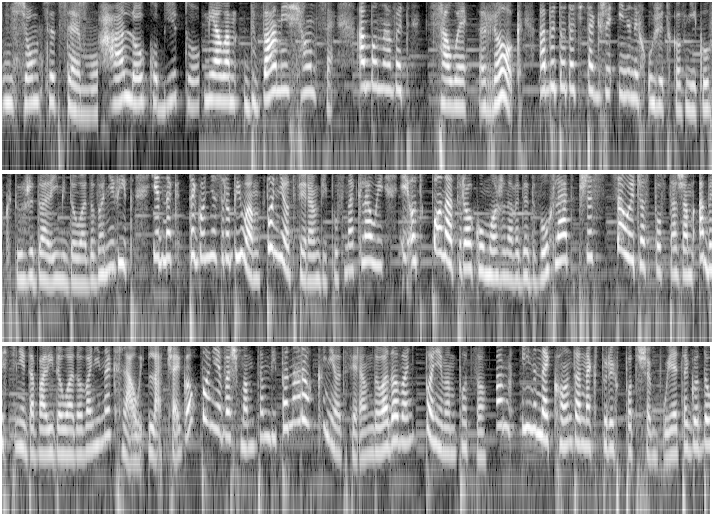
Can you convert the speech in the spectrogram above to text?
miesiące temu. Halo, kobieto. Miałam dwa miesiące, albo nawet cały rok, aby dodać także innych użytkowników, którzy dali mi doładowanie VIP. Jednak tego nie zrobiłam, bo nie otwieram VIPów na Klaui i od ponad roku, może nawet dwóch lat, przez cały czas powtarzam, abyście nie dawali doładowań na Klaui. Dlaczego? Ponieważ mam tam VIPa na rok. Nie otwieram doładowań, bo nie mam po co. Mam inne konta, na których potrzebuję tego doładowania,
